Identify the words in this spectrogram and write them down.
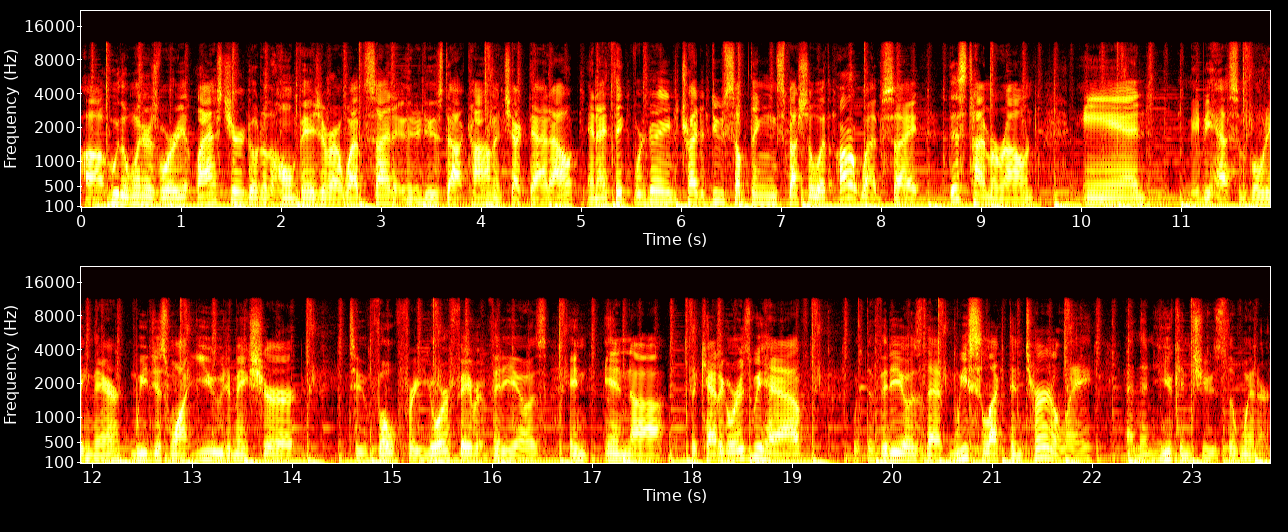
uh, who the winners were last year, go to the homepage of our website at uniduce.com and check that out. And I think we're going to try to do something special with our website this time around and maybe have some voting there. We just want you to make sure to vote for your favorite videos in, in uh, the categories we have with the videos that we select internally and then you can choose the winner.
